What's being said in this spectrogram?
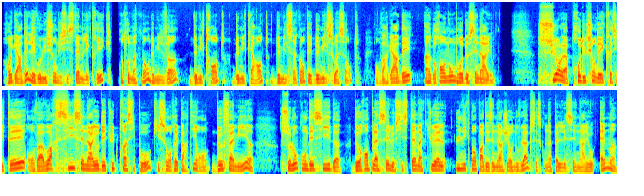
regarder l'évolution du système électrique entre maintenant, 2020, 2030, 2040, 2050 et 2060. On va regarder un grand nombre de scénarios. Sur la production d'électricité, on va avoir six scénarios d'études principaux qui sont répartis en deux familles selon qu'on décide de remplacer le système actuel uniquement par des énergies renouvelables, c'est ce qu'on appelle les scénarios M,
